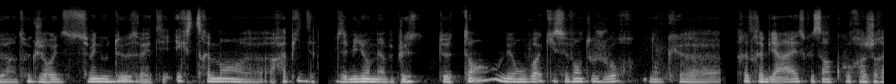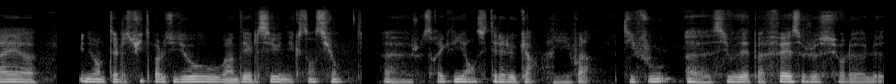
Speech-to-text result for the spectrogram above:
d'un truc genre une semaine ou deux. Ça a été extrêmement euh, rapide. Le deuxième million met un peu plus de temps, mais on voit qu'il se vend toujours. Donc, euh, très très bien. Est-ce que ça encouragerait euh, une éventuelle suite par le studio ou un DLC, une extension? Euh, Je serais client si tel est le cas. Et voilà. Sifu, euh, si vous n'avez pas fait ce jeu sur le, le-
